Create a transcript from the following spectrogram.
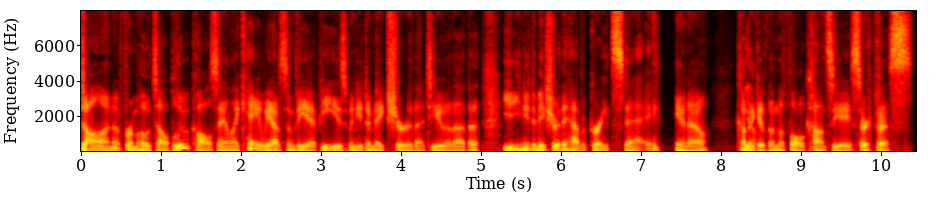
Dawn from Hotel Blue calls saying like, "Hey, we have some VIPs. We need to make sure that you that the you, you need to make sure they have a great stay. You know, come Yeah. and give them the full concierge service."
